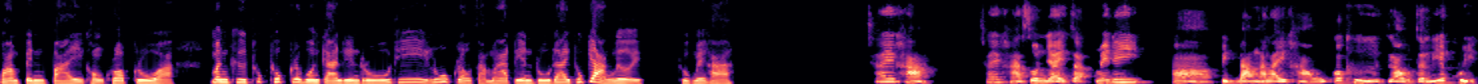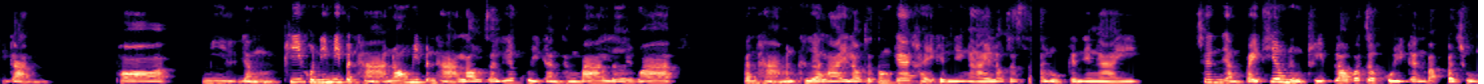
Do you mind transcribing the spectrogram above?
ความเป็นไปของครอบครัว มันคือทุกๆกระบวนการเรียนรู้ที่ลูกเราสามารถเรียนรู้ได้ทุกอย่างเลย ถูกไหมคะ ใช่ค่ะ ใช่ค่ะ ส่วนใหญ่จะไม่ได้ปิดบังอะไรเขาก็คือเราจะเรียกคุยกัน พอ มีอย่างพี่คนนี้มีปัญหาน้องมีปัญหาเราจะเรียกคุยกันทางบ้านเลยว่า ปัญหามันคืออะไรเราจะต้องแก้ไขกันยังไง เราจะสรุปกันยังไง เช่นอย่างไปเที่ยวหนึ่งทริปเราก็จะคุยกันแบบประชุม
